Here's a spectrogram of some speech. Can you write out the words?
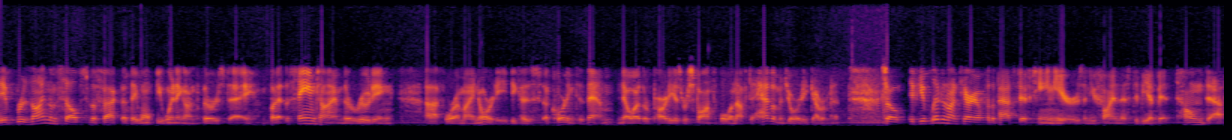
they've resigned themselves to the fact that they won't be winning on Thursday, but at the same time, they're rooting uh, for a minority because, according to them, no other party is responsible enough to have a majority government. So, if you've lived in Ontario for the past 15 years and you find this to be a bit tone deaf,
